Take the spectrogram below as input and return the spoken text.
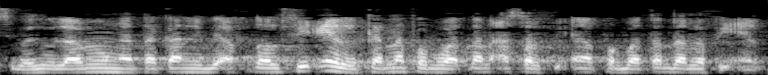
Sebagai ulama mengatakan lebih afdal fi'il karena perbuatan asal fi'il, perbuatan adalah fi'il.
